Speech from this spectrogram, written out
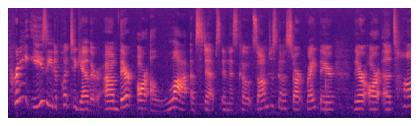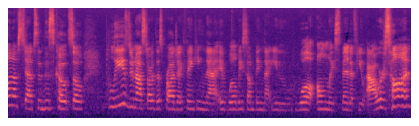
pretty easy to put together. Um, there are a lot of steps in this coat, so I'm just going to start right there. There are a ton of steps in this coat, so please do not start this project thinking that it will be something that you will only spend a few hours on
